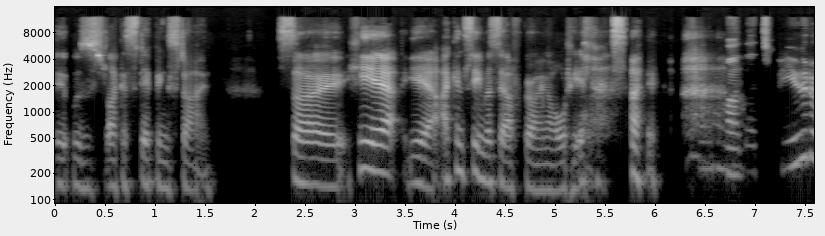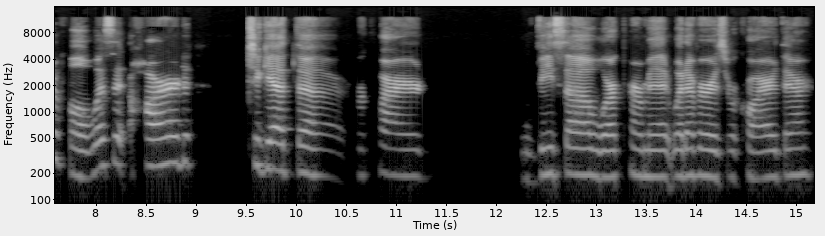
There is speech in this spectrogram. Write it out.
it was like a stepping stone. So here, yeah, I can see myself growing old here. so. Oh, that's beautiful. Was it hard to get the required visa, work permit, whatever is required there?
